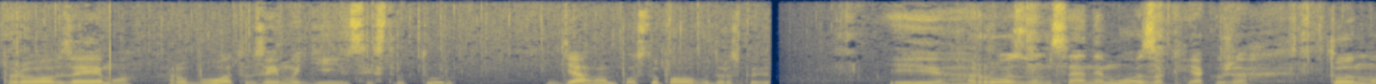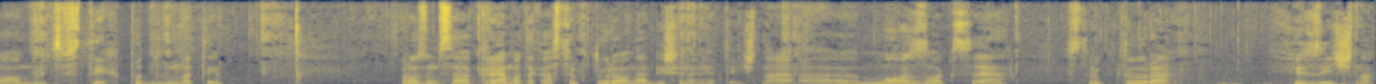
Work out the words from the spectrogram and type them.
про взаємороботу, взаємодію цих структур я вам поступово буду розповідати. І розум це не мозок, як уже хто, мабуть, встиг подумати. Розум це окрема така структура, вона більш енергетична. А мозок це структура фізична,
